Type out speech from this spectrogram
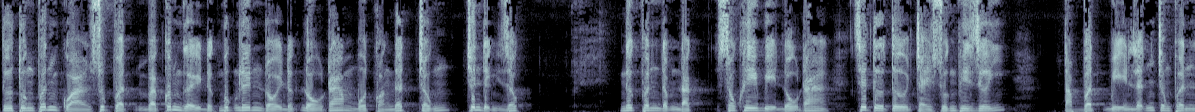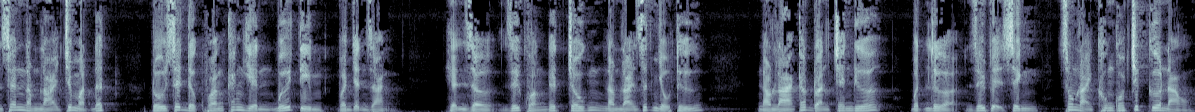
Từ thùng phân quả súc vật và con người được múc lên rồi được đổ ra một khoảng đất trống trên đỉnh dốc. Nước phân đậm đặc sau khi bị đổ ra sẽ từ từ chảy xuống phía dưới. Tạp vật bị lẫn trong phân sẽ nằm lại trên mặt đất Rồi sẽ được Hoàng Khang Hiền bới tìm và nhận dạng. Hiện giờ dưới khoảng đất trống nằm lại rất nhiều thứ. Nào là các đoạn chen nứa Bật lửa, giấy vệ sinh Xong lại không có chiếc cưa nào.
